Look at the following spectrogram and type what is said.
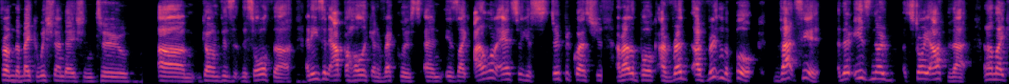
from the Make a Wish Foundation to um, go and visit this author, and he's an alcoholic and a recluse, and is like, I don't want to answer your stupid questions about the book. I've read, I've written the book. That's it. There is no story after that. And I'm like,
